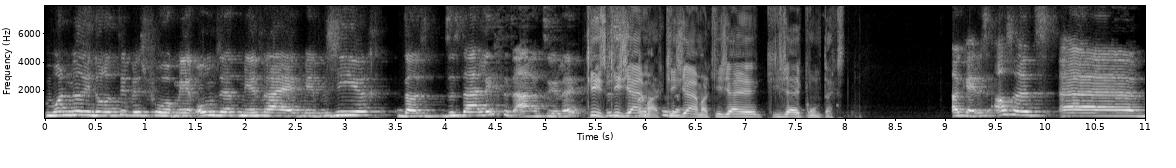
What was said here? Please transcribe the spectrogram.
1 million dollar tip is voor meer omzet, meer vrijheid, meer plezier. Dat, dus daar ligt het aan natuurlijk. Kies, Dus kies jij wat- maar, kies jij maar, kies jij, kies jij context. Oké, dus als het ehm,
